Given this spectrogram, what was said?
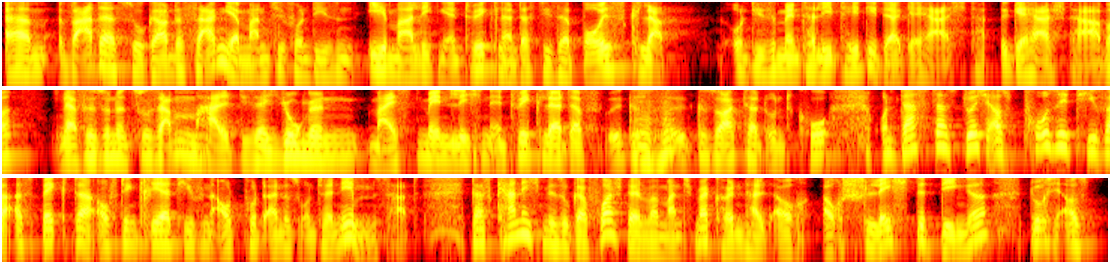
ähm, war das sogar, und das sagen ja manche von diesen ehemaligen Entwicklern, dass dieser Boys Club und diese Mentalität, die da geherrscht, geherrscht habe, ja, für so einen Zusammenhalt dieser jungen, meist männlichen Entwickler dafür ges mhm. gesorgt hat und Co. Und dass das durchaus positive Aspekte auf den kreativen Output eines Unternehmens hat. Das kann ich mir sogar vorstellen, weil manchmal können halt auch, auch schlechte Dinge durchaus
